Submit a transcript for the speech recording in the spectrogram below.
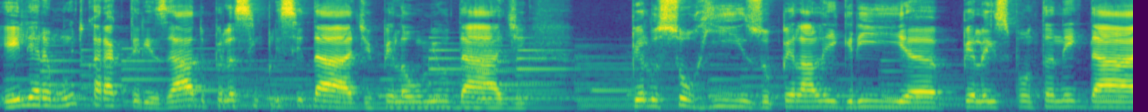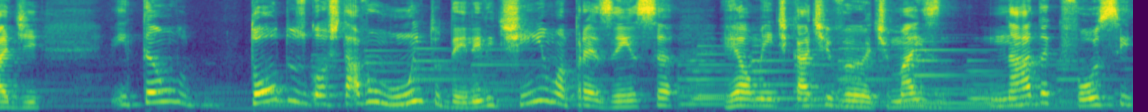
ele era muito caracterizado pela simplicidade, pela humildade, pelo sorriso, pela alegria, pela espontaneidade. Então, todos gostavam muito dele. Ele tinha uma presença realmente cativante, mas nada que fosse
